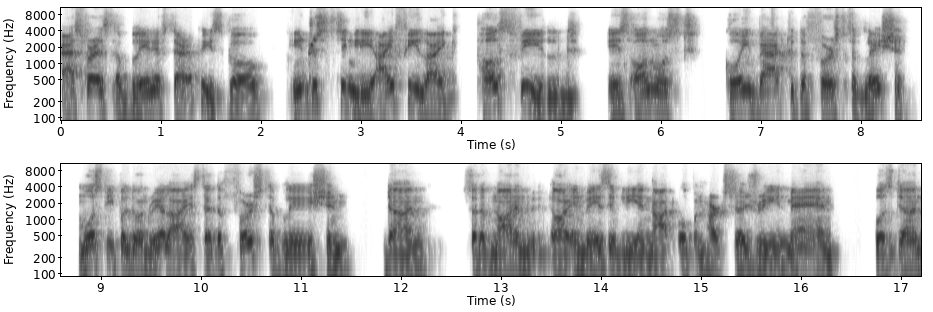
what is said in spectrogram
As far as ablative therapies go, interestingly, I feel like pulse field is almost going back to the first ablation. Most people don't realize that the first ablation done sort of non or invasively and not open heart surgery in man was done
